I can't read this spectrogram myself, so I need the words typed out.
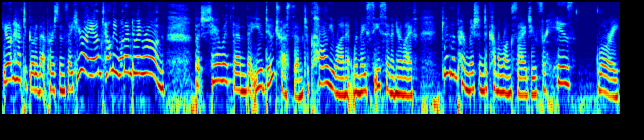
You don't have to go to that person and say, Here I am, tell me what I'm doing wrong. But share with them that you do trust them to call you on it when they see sin in your life. Give them permission to come alongside you for His glory,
